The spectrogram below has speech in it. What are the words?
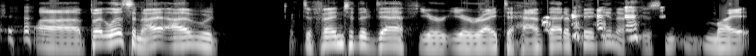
uh, but listen, I, I would defend to the death your your right to have that opinion. I just might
